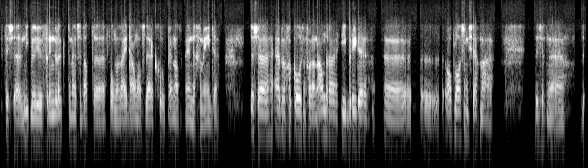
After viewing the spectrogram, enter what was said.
het is eh, niet milieuvriendelijk. Tenminste, dat eh, vonden wij dan als werkgroep en, als, en de gemeente. Dus hebben we gekozen voor een andere hybride oplossing, zeg maar. Dus een, de-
